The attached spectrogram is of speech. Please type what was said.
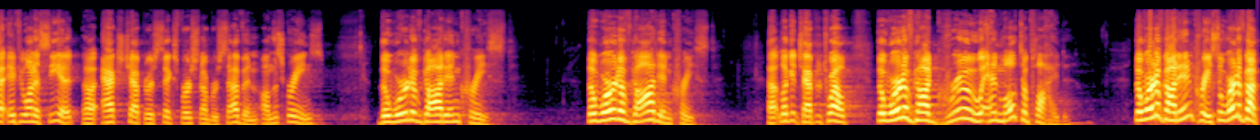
If you want to see it, uh, Acts chapter 6, verse number 7 on the screens. The Word of God increased. The Word of God increased. Uh, look at chapter 12. The Word of God grew and multiplied. The Word of God increased. The Word of God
